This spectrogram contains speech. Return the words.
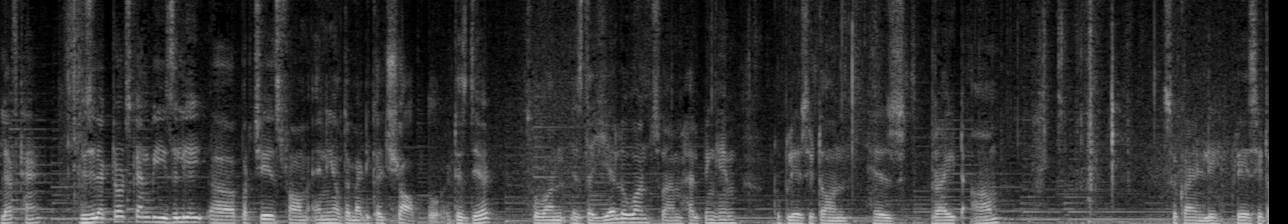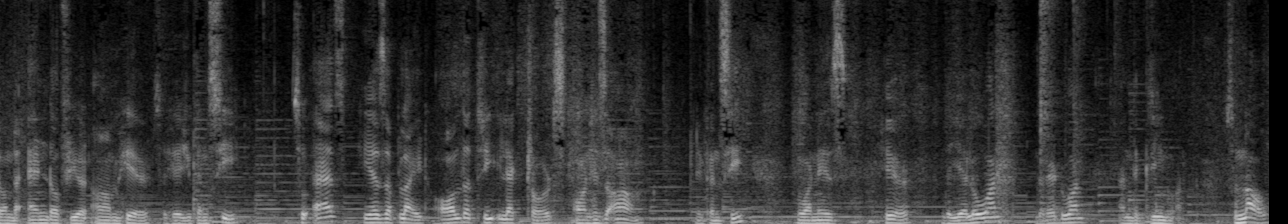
left hand. These electrodes can be easily uh, purchased from any of the medical shop so it is there. So one is the yellow one so i'm helping him to place it on his right arm. So kindly place it on the end of your arm here. So here you can see. So as he has applied all the three electrodes on his arm you can see one is here the yellow one the red one and the green one. So now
